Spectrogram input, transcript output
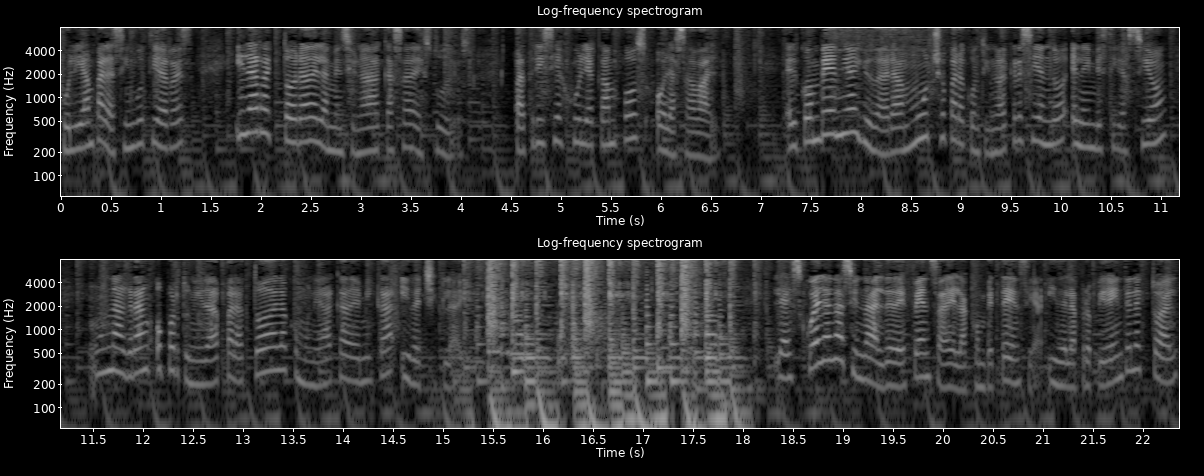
Julián Palacín Gutiérrez, y la rectora de la mencionada Casa de Estudios, Patricia Julia Campos Olazabal. El convenio ayudará mucho para continuar creciendo en la investigación una gran oportunidad para toda la comunidad académica y de Chiclayo. La Escuela Nacional de Defensa de la Competencia y de la Propiedad Intelectual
